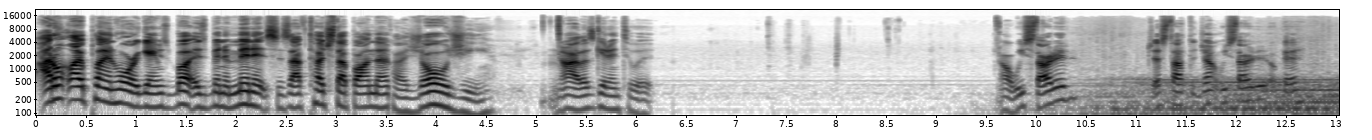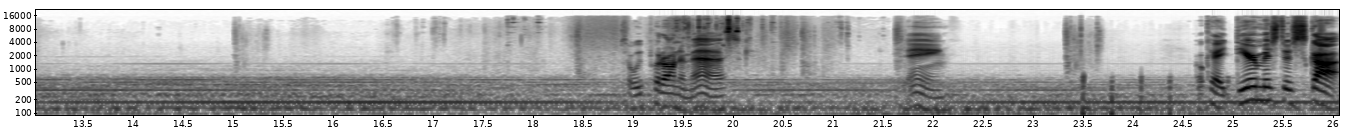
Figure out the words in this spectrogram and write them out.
I don't like playing horror games, but it's been a minute since I've touched up on them. Kojouji. Alright, let's get into it. Oh, we started? Just off the jump we started? Okay. So we put on a mask. Dang. Okay, dear Mr. Scott,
